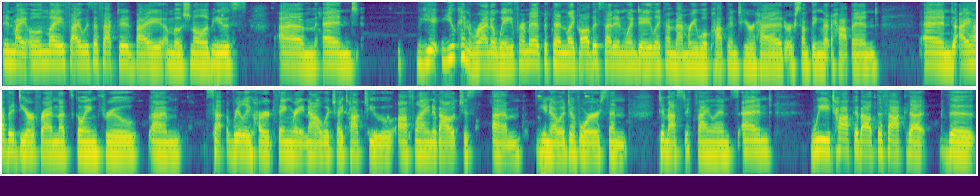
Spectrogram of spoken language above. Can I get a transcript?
in my own life I was affected by emotional abuse um and you, you can run away from it but then like all of a sudden one day like a memory will pop into your head or something that happened. And I have a dear friend that's going through um, a really hard thing right now, which I talked to you offline about just, um, you know, a divorce and domestic violence. And we talk about the fact that the,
